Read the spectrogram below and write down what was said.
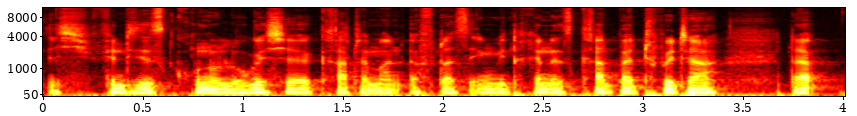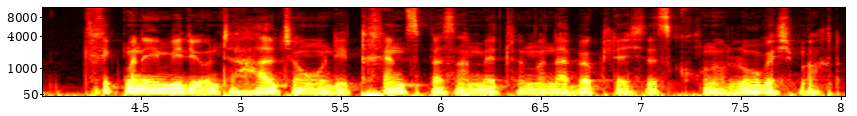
ich finde dieses chronologische, gerade wenn man öfters irgendwie drin ist, gerade bei Twitter, da kriegt man irgendwie die Unterhaltung und die Trends besser mit, wenn man da wirklich das chronologisch macht.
